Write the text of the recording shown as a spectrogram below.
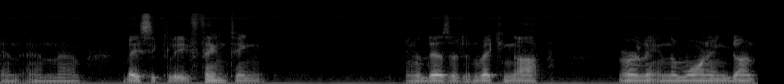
and, and uh, basically fainting in the desert and waking up early in the morning, don't,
